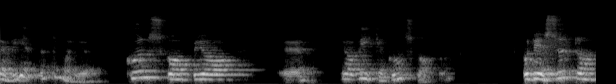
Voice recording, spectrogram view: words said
Jag vet inte vad jag gör. Kunskaper, ja, eh, ja vilka kunskaper? Och dessutom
